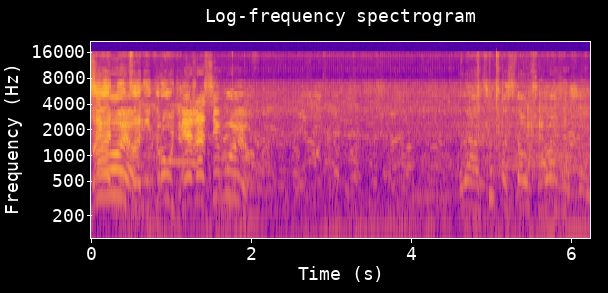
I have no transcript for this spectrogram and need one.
Задница не крутит. Межосевую. Бля, а Чука стал сюда зашел.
